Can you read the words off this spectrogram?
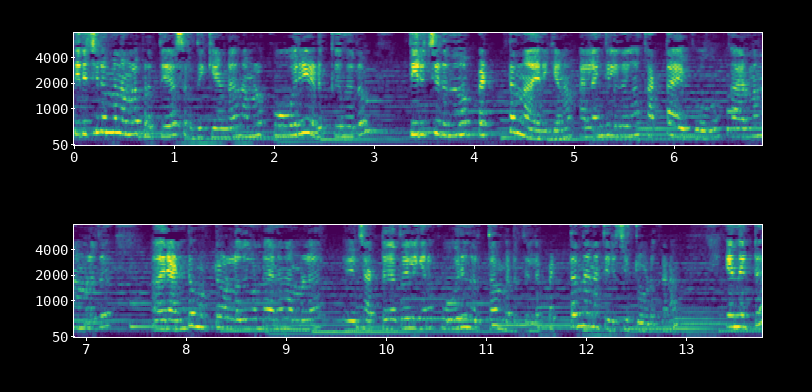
തിരിച്ചിടുമ്പോൾ നമ്മൾ പ്രത്യേകം ശ്രദ്ധിക്കേണ്ടത് നമ്മൾ കോരി എടുക്കുന്നതും തിരിച്ചിടുന്നതും പെട്ടെന്നായിരിക്കണം. അല്ലെങ്കിൽ ഇതങ്ങ് കട്ടായി പോകും. കാരണം നമ്മളിത് രണ്ട് മുട്ട ഉള്ളത് കൊണ്ട് തന്നെ നമ്മൾ ചട്ടുകത്തിൽ ഇങ്ങനെ കോരി നിർത്താൻ പറ്റത്തില്ല. പെട്ടെന്ന് തന്നെ തിരിച്ചിട്ട് കൊടുക്കണം. എന്നിട്ട്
